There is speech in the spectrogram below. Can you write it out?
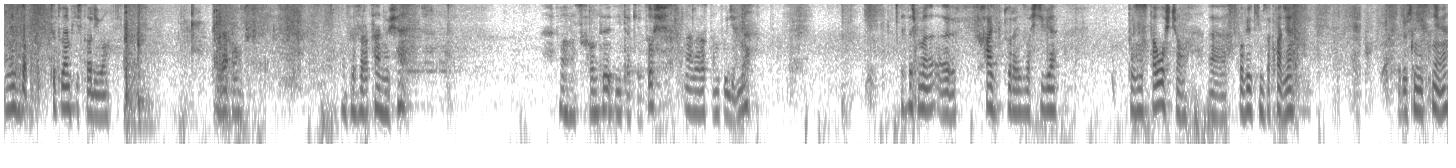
Więc dobra, tytułem historii, bo tyle o wywracaniu się. Tu mamy schody i takie coś, a zaraz tam pójdziemy. Jesteśmy e, w hali, która jest właściwie pozostałością e, po wielkim zakładzie, który już nie istnieje.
